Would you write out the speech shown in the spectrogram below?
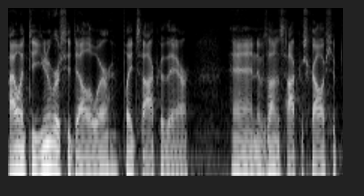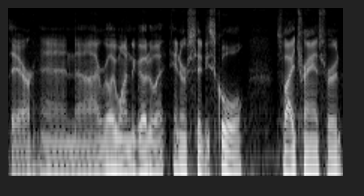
I went to University of Delaware, played soccer there, and I was on a soccer scholarship there. And uh, I really wanted to go to an inner city school, so I transferred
